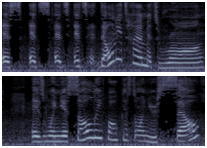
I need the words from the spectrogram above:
It's it's it's it's the only time it's wrong is when you're solely focused on yourself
